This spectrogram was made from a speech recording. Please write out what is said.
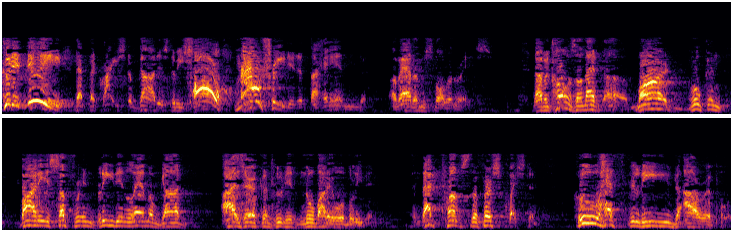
Could it be that the Christ of God is to be so maltreated at the hand of Adam's fallen race? Now, because of that uh, marred, broken body, suffering, bleeding Lamb of God, Isaiah concluded nobody will believe it. And that prompts the first question Who hath believed our report?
